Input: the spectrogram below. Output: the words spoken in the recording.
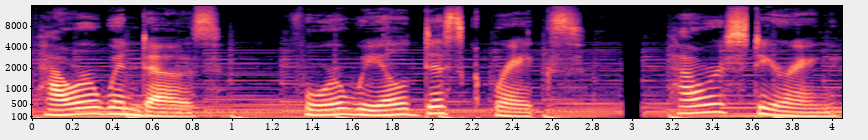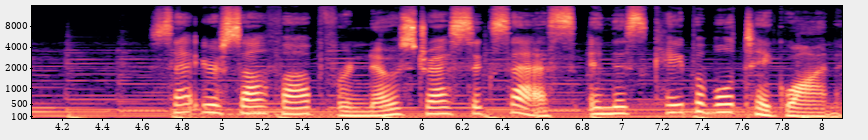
power windows, four-wheel disc brakes, power steering. Set yourself up for no-stress success in this capable Tiguan.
